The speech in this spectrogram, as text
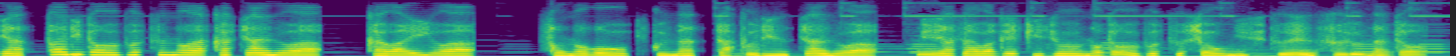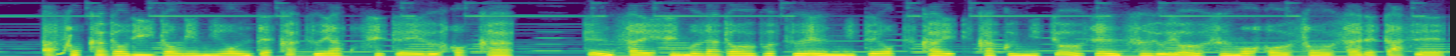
やっぱり動物の赤ちゃんは、可愛いわ。その後大きくなったプリンちゃんは、宮沢劇場の動物ショーに出演するなど、アソカドリードミニオンで活躍しているほか、天才志村動物園にてお使い企画に挑戦する様子も放送されたぜ。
